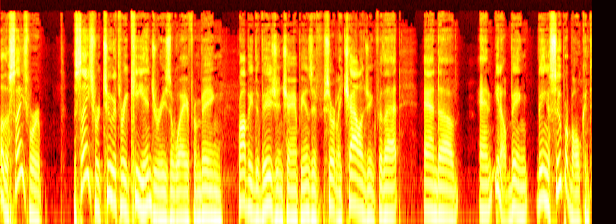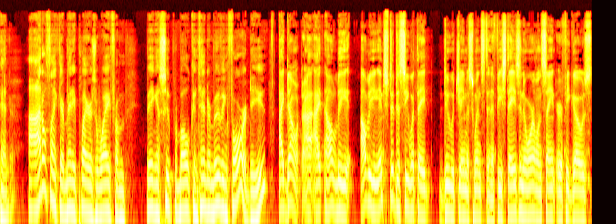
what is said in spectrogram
Oh, the Saints were the Saints were two or three key injuries away from being probably division champions, if certainly challenging for that, and uh, and you know being being a Super Bowl contender. I don't think there are many players away from being a Super Bowl contender moving forward. Do you? I don't. I, I'll be I'll be interested to see what they do with Jameis Winston if he stays in New Orleans Saint or if he goes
